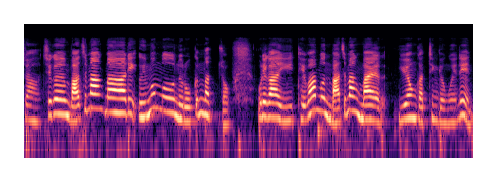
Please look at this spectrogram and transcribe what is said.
자, 지금 마지막 말이 의문문으로 끝났죠. 우리가 이 대화문 마지막 말 유형 같은 경우에는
